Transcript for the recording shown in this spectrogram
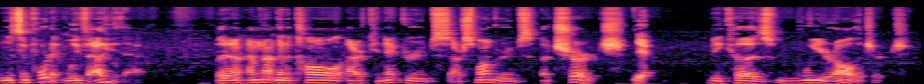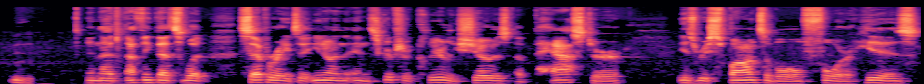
It's important. We value that. But I'm not going to call our connect groups, our small groups, a church. Yeah. Because we are all the church. Mhm. And that I think that's what separates it. You know, and, and Scripture clearly shows a pastor is responsible for his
